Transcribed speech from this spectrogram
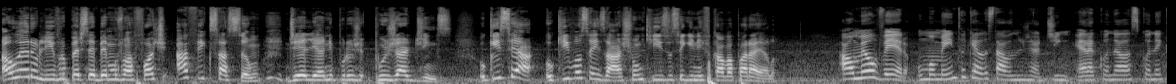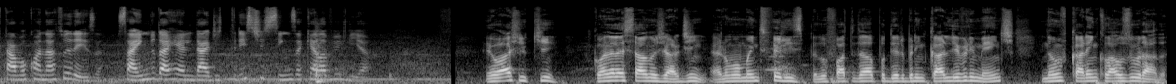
Ao ler o livro, percebemos uma forte afixação de Eliane por, por jardins. O que, se o que vocês acham que isso significava para ela? Ao meu ver, o momento que ela estava no jardim era quando ela se conectava com a natureza, saindo da realidade triste e cinza que ela vivia. Eu acho que, quando ela estava no jardim, era um momento feliz pelo fato dela poder brincar livremente e não ficar enclausurada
